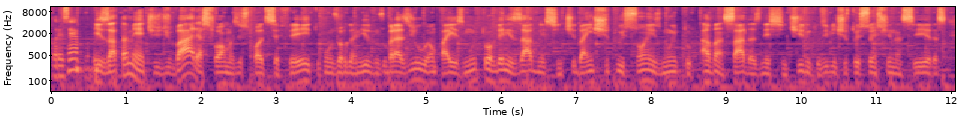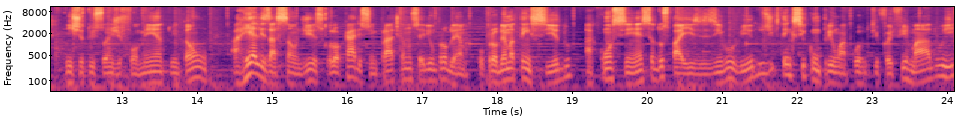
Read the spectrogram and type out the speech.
por exemplo? Exatamente. De várias formas isso pode ser feito com os organismos. O Brasil é um país muito organizado nesse sentido, há instituições muito avançadas nesse sentido, inclusive instituições financeiras, instituições de fomento. Então, a realização disso, colocar isso em prática, não seria um problema. O problema tem sido a consciência dos países desenvolvidos de que tem que se cumprir um acordo que foi firmado e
